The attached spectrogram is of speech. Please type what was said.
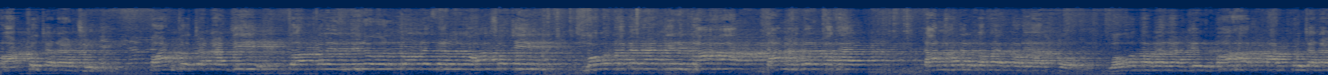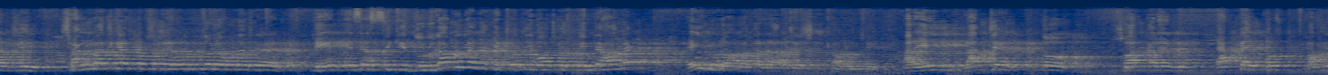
পার্থ চ্যাটার্জি পার্থ চ্যাটার্জি, তৎকালীন তৃণমূল কংগ্রেসের মহাসচিব মমতা ব্যানার্জির বাঁ হাত ডান হাতের কথায় ডান হাতের কথায় পরে আসব। মমতা ব্যানার্জির বাহার পার্থ চ্যাটার্জি। সাংবাদিকের প্রশ্নের উত্তরে বলেছিলেন টেট এসএসসি কি দুর্গাপূজা নাকি প্রতি বছর নিতে হবে? এই হলো আমাদের রাজ্যের শিক্ষামন্ত্রী। আর এই রাজ্যের তো সরকারের একটাই পোস্ট, বাকি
